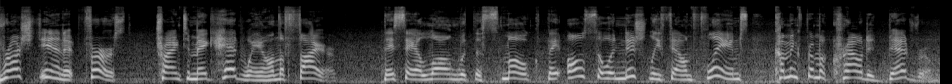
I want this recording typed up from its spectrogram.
rushed in at first, trying to make headway on the fire. They say along with the smoke, they also initially found flames coming from a crowded bedroom.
